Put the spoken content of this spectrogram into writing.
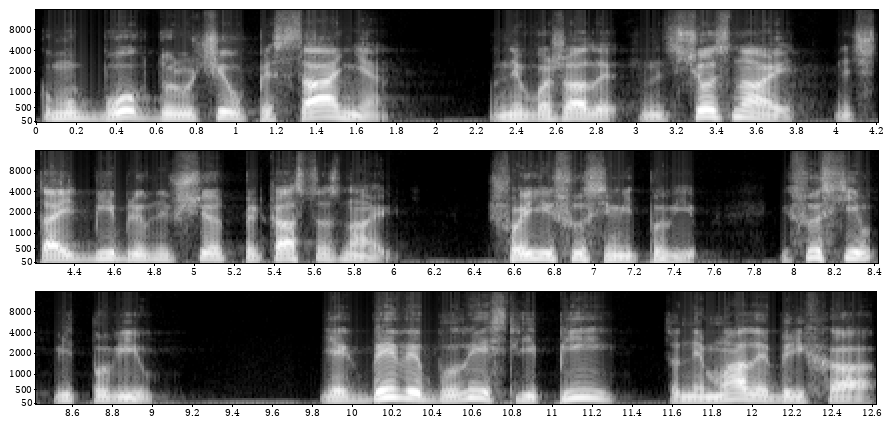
кому Бог доручив Писання, вони вважали, вони все знають, не читають Біблію, вони все прекрасно знають. Що Ісус їм відповів? Ісус їм відповів: якби ви були сліпі, то не мали б гріха,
